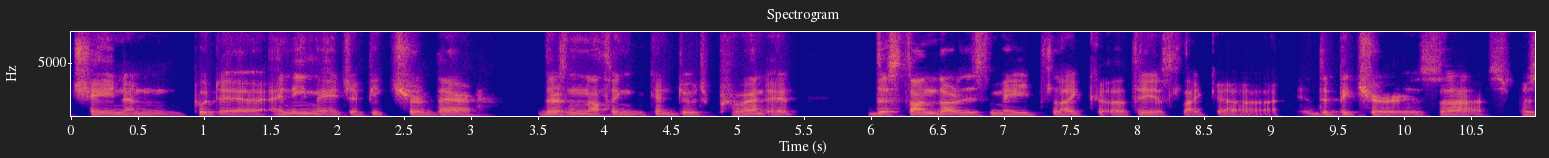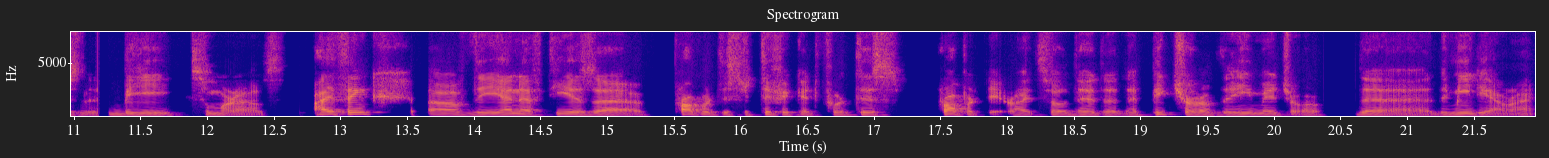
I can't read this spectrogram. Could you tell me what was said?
chain and put uh, an image, a picture there, there's nothing we can do to prevent it. The standard is made like uh, this, like uh, the picture is uh, supposed to be somewhere else. I think of the NFT as a property certificate for this property, right? So the, the, the picture of the image or the the media, right?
